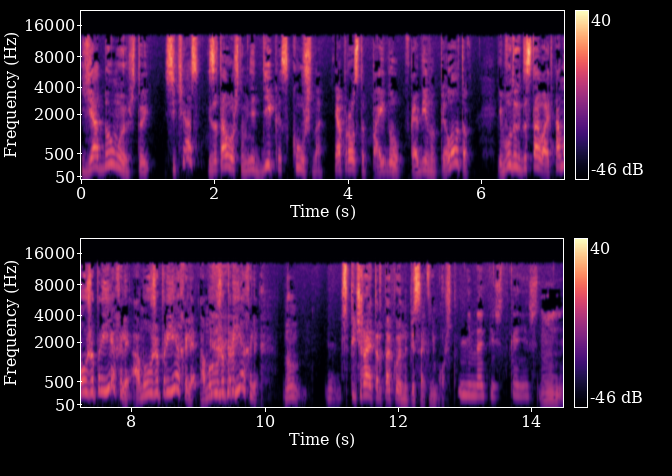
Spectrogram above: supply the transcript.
Я думаю, что сейчас из-за того, что мне дико скучно, я просто пойду в кабину пилотов и буду их доставать. А мы уже приехали, а мы уже приехали, а мы уже приехали. Ну, спичрайтер такой написать не может. Не напишет, конечно.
